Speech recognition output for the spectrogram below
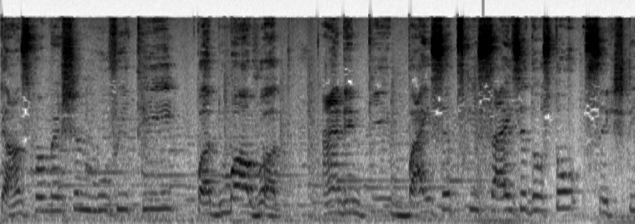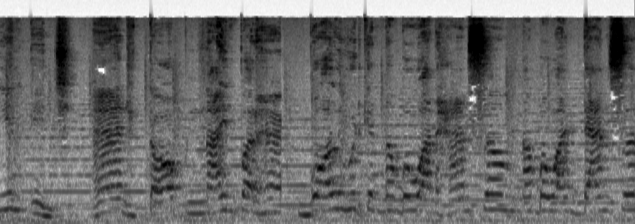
ट्रांसफॉर्मेशन मूवी थी पद्मावत। एंड इनकी बाइसेप्स की साइज़ है दोस्तों 16 इंच एंड टॉप नाइन पर है बॉलीवुड के number one handsome number one dancer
